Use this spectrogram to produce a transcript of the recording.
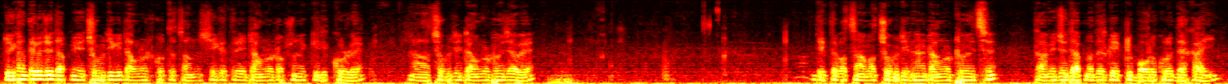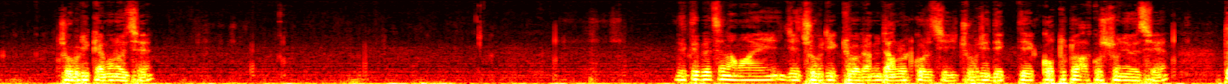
তো এখান থেকে যদি আপনি এই ছবিটিকে ডাউনলোড করতে চান, সেক্ষেত্রে এই ডাউনলোড অপশনে ক্লিক করলে ছবিটি ডাউনলোড হয়ে যাবে। দেখতে পাচ্ছেন আমার ছবিটি এখানে ডাউনলোড হয়েছে। তা আমি যদি আপনাদেরকে একটু বড় করে দেখাই, ছবিটি কেমন হয়েছে? দেখতে পেয়েছেন আমায় যে ছবিটি একটু আগে আমি ডাউনলোড করেছি। ছবিটি দেখতে কতটা আকর্ষণীয় হয়েছে। তো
